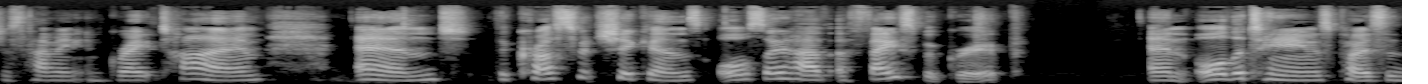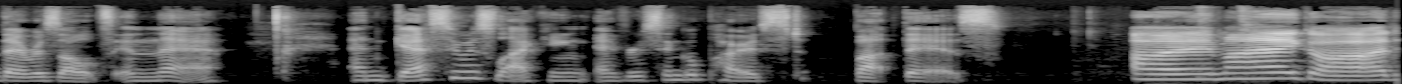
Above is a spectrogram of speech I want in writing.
just having a great time. And the CrossFit Chickens also have a Facebook group, and all the teams posted their results in there. And guess who is liking every single post but theirs? Oh my god,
